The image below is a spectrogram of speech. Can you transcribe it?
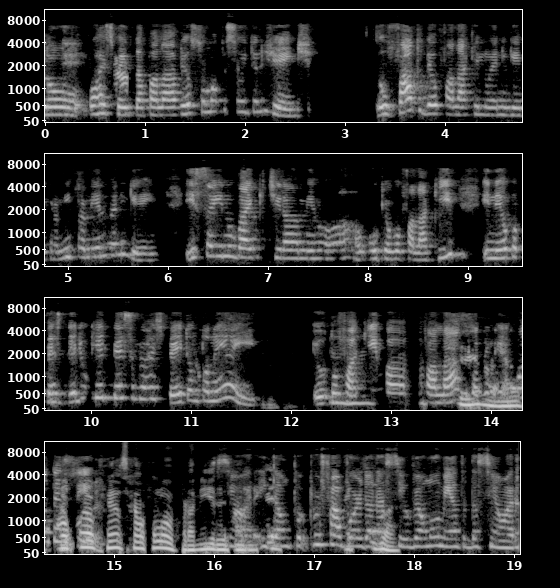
no, com respeito da palavra, eu sou uma pessoa inteligente. O fato de eu falar que ele não é ninguém para mim, para mim ele não é ninguém. Isso aí não vai tirar minha, o que eu vou falar aqui e nem o que eu penso dele, o que ele pensa a meu respeito, eu não estou nem aí. Eu estou aqui para falar sobre o que Qual foi a aconteceu. ofensa que ela falou? Para mim, ele. Senhora, então, por, por favor, dona Vai. Silvia, é o momento da senhora.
